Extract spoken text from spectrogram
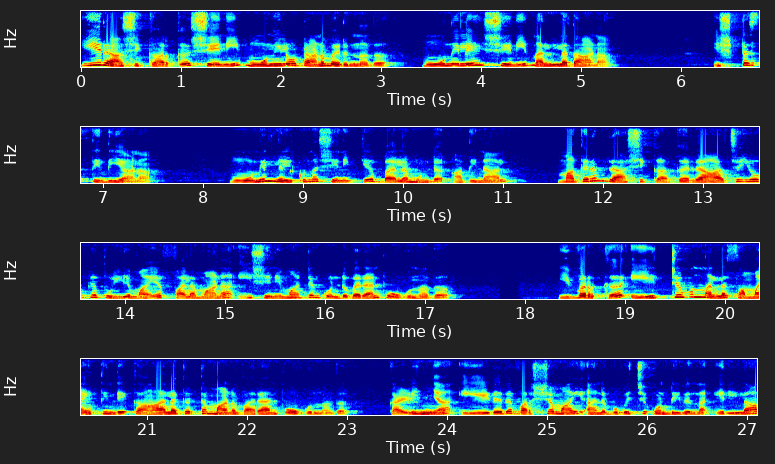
ഈ രാശിക്കാർക്ക് ശനി മൂന്നിലോട്ടാണ് വരുന്നത്. മൂന്നിലെ ശനി നല്ലതാണ്. ഇഷ്ടസ്ഥിതിയാണ്. മൂന്നിൽ നിൽക്കുന്ന ശനിക്ക് ബലമുണ്ട്. അതിനാൽ മകരം രാശിക്കാർക്ക് രാജയോഗ്യ തുല്യമായ ഫലമാണ് ഈ ശനിമാറ്റം കൊണ്ടുവരാൻ പോകുന്നത്. ഇവർക്ക് ഏറ്റവും നല്ല സമയത്തിന്റെ കാലഘട്ടമാണ് വരാൻ പോകുന്നത്. കഴിഞ്ഞ ഏഴര വർഷമായി അനുഭവിച്ചു കൊണ്ടിരുന്ന എല്ലാ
